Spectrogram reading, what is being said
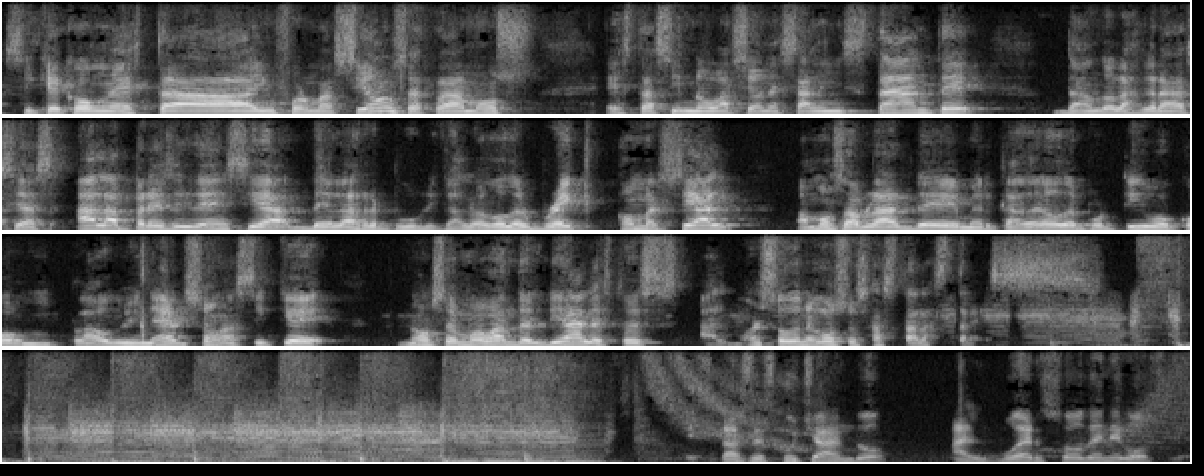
Así que con esta información cerramos estas innovaciones al instante, dando las gracias a la presidencia de la República. Luego del break comercial, vamos a hablar de mercadeo deportivo con Claudio y Nelson, así que no se muevan del dial, esto es almuerzo de negocios hasta las 3. Estás escuchando Almuerzo de Negocios.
